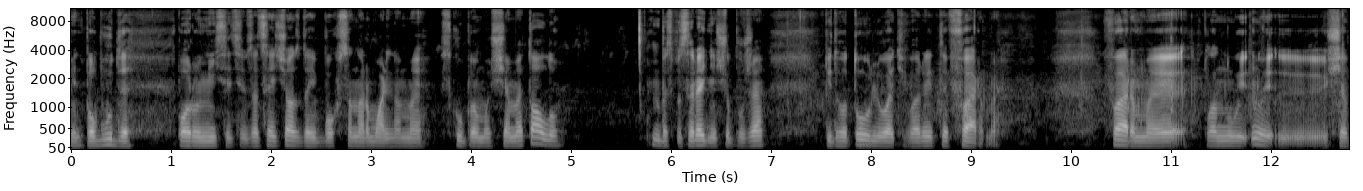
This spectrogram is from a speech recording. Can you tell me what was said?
він побуде пару місяців. За цей час, дай Бог, все нормально, ми скупимо ще металу безпосередньо, щоб вже підготовлювати, варити ферми. Ферми планують, ну, е, ще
